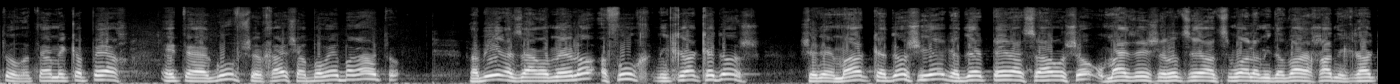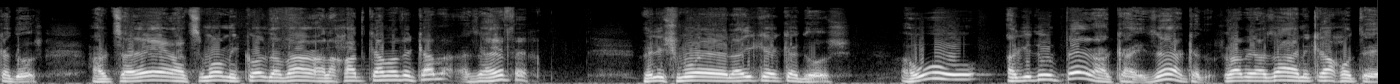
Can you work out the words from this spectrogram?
טוב, אתה מקפח את הגוף שלך שהבורא ברא אותו. רבי אלעזר אומר לו, הפוך, נקרא קדוש, שנאמר קדוש יהיה גדל פרע שיער ראשו, ומה זה שלא צייר עצמו אלא מדבר אחד נקרא קדוש, אבל צייר עצמו מכל דבר על אחת כמה וכמה, אז זה ההפך. ולשמואל האיקר קדוש, ההוא הגידול פרע קאי, זה הקדוש. רבי אלעזר נקרא חוטא,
